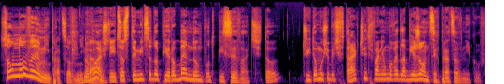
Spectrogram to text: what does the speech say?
są nowymi pracownikami. No właśnie, i co z tymi, co dopiero będą podpisywać? To, czyli to musi być w trakcie trwania umowy dla bieżących pracowników.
